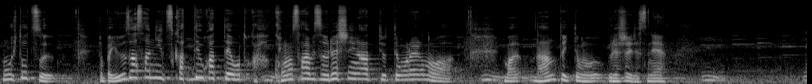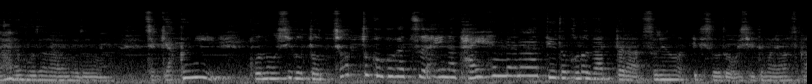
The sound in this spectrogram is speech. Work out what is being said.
もう一つやっぱユーザーさんに使ってよかったよとかこのサービス嬉しいなって言ってもらえるのは、まあ、なんと言っても嬉しいですね。うんなるほどなるほど。じゃあ逆にこのお仕事ちょっとここが辛いな大変だなっていうところがあったらそれのエピソードを教えてもらえますか？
